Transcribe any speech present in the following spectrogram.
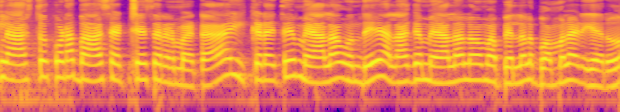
గ్లాస్తో కూడా బాగా సెట్ చేశారనమాట ఇక్కడైతే మేళా ఉంది. అలాగే మేళాలో మా పిల్లలు బొమ్మలు అడిగారు.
